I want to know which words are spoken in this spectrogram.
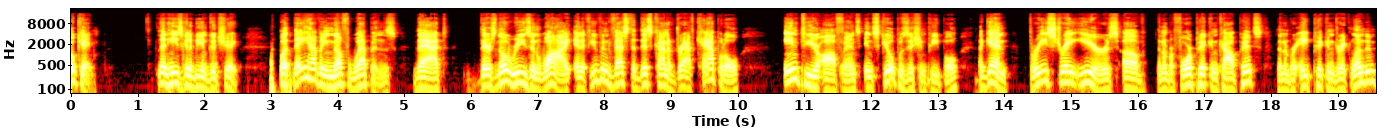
okay, then he's going to be in good shape. But they have enough weapons that there's no reason why. And if you've invested this kind of draft capital into your offense in skill position people, again, three straight years of the number four pick in Kyle Pitts, the number eight pick in Drake London,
